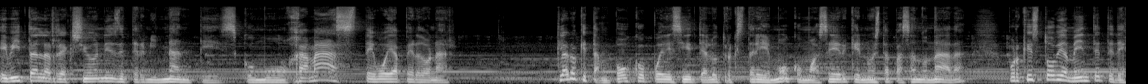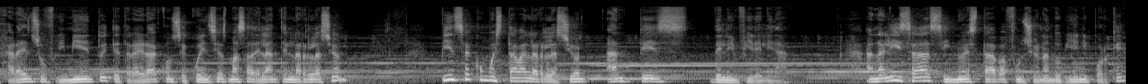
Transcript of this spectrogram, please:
evita las reacciones determinantes como jamás te voy a perdonar Claro que tampoco puedes irte al otro extremo, como hacer que no está pasando nada, porque esto obviamente te dejará en sufrimiento y te traerá consecuencias más adelante en la relación. Piensa cómo estaba la relación antes de la infidelidad. Analiza si no estaba funcionando bien y por qué.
